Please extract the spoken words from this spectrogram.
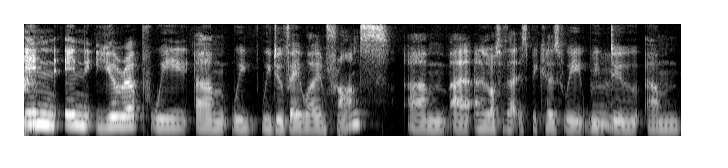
in in Europe, we um, we we do very well in France. Um, uh, and a lot of that is because we we mm. do um,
